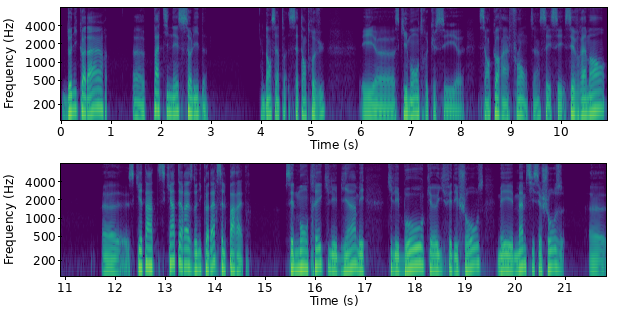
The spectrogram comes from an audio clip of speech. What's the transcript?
Denis Coderre euh, patinait solide dans cette, entrevue, et ce qui montre que c'est encore un front. Hein. C'est vraiment. ce, qui est, ce qui intéresse Denis Coderre, c'est le paraître. C'est de montrer qu'il est bien, mais qu'il est beau, qu'il fait des choses, mais même si ces choses euh,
